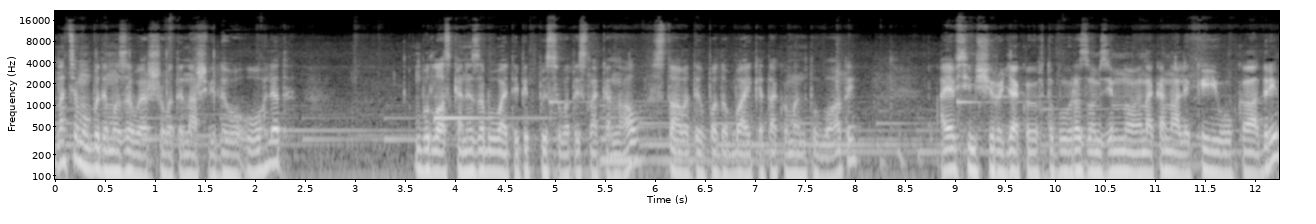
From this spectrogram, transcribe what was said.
На цьому будемо завершувати наш відеоогляд. Будь ласка, не забувайте підписуватись на канал, ставити вподобайки та коментувати. А я всім щиро дякую, хто був разом зі мною на каналі Київ у кадрі.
